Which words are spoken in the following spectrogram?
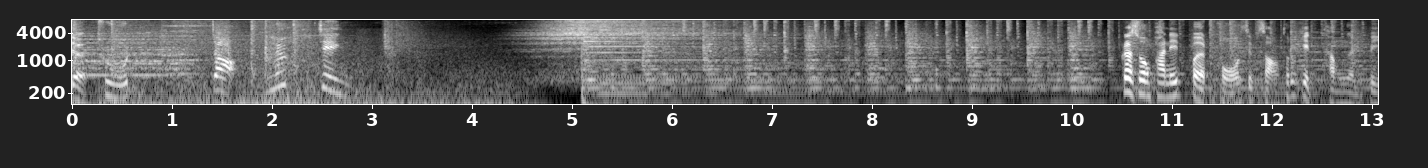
The Truth เจาะลึกจริง กระทรวงพาณิชย์เปิดโผ 12 ธุรกิจทำเงินปี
